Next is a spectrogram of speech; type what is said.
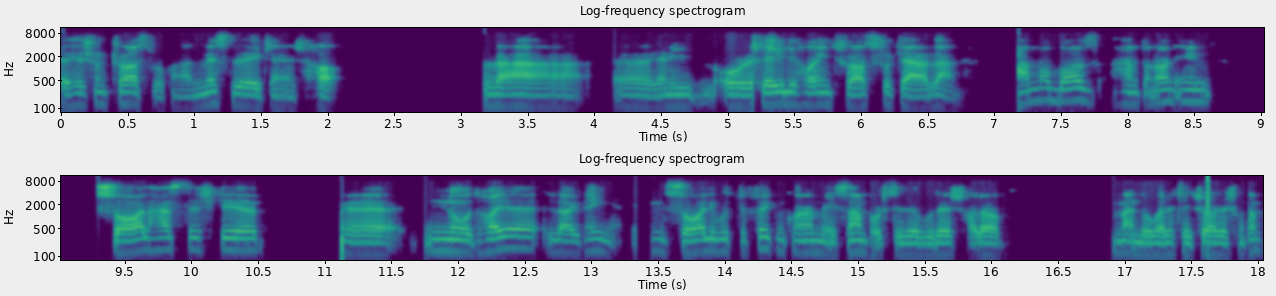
بهشون trust بکنن مثل exchange ها و یعنی خیلی ها این trust رو کردن. اما باز همچنان این سوال هستش که node های Lightning این سوالی بود که فکر می‌کنم میسم پرسیده بودش. حالا من دوباره تکرارش می‌کنم.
